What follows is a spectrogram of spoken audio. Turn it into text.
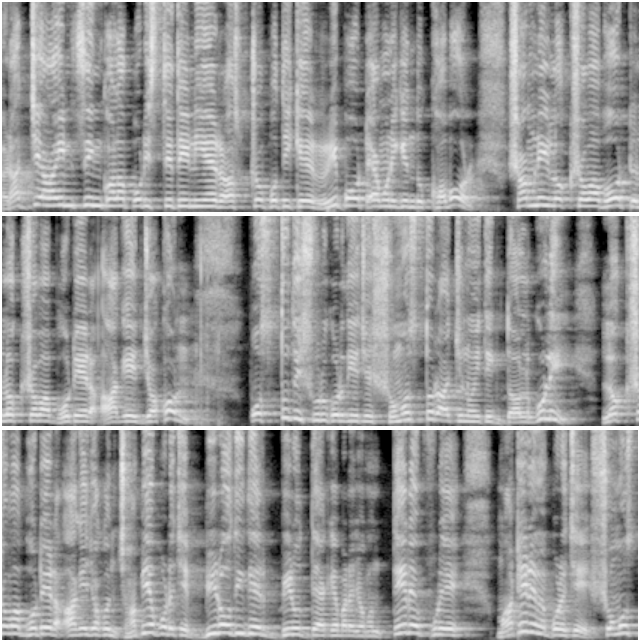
রাজ্যে আইন শৃঙ্খলা পরিস্থিতি নিয়ে রাষ্ট্রপতিকে রিপোর্ট এমনই কিন্তু খবর। সামনেই লোকসভা ভোট। লোকসভা ভোটের আগে যখন প্রস্তুতি শুরু করে দিয়েছে সমস্ত রাজনৈতিক দলগুলি। লোকসভা ভোটের আগে যখন ঝাঁপিয়ে পড়েছে, বিরোধীদের বিরুদ্ধে একেবারে যখন তেড়ে ফুড়ে মাঠে নেমে পড়েছে সমস্ত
